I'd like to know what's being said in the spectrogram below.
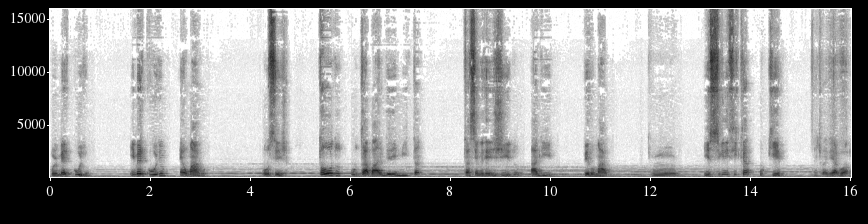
por Mercúrio. E Mercúrio é o mago. Ou seja, todo o trabalho do eremita está sendo regido ali pelo mago, isso significa o quê? A gente vai ver agora.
